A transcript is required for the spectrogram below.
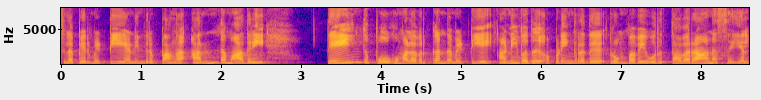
சில பேர் மெட்டியை அணிந்திருப்பாங்க. அந்த மாதிரி தேய்ந்து போகும் அளவிற்கு அந்த மெட்டியை அணிவது அப்படிங்கிறது ரொம்பவே ஒரு தவறான செயல்.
